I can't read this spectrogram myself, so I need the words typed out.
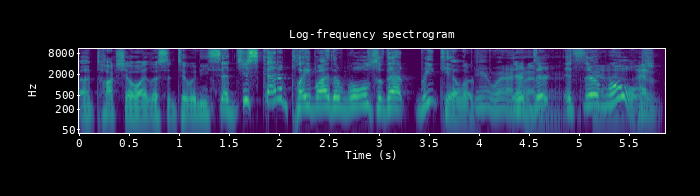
a talk show I listened to, and he said just got to play by the rules of that retailer. Yeah, well, I They're- don't they're- it's their yeah, rules. I don't,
